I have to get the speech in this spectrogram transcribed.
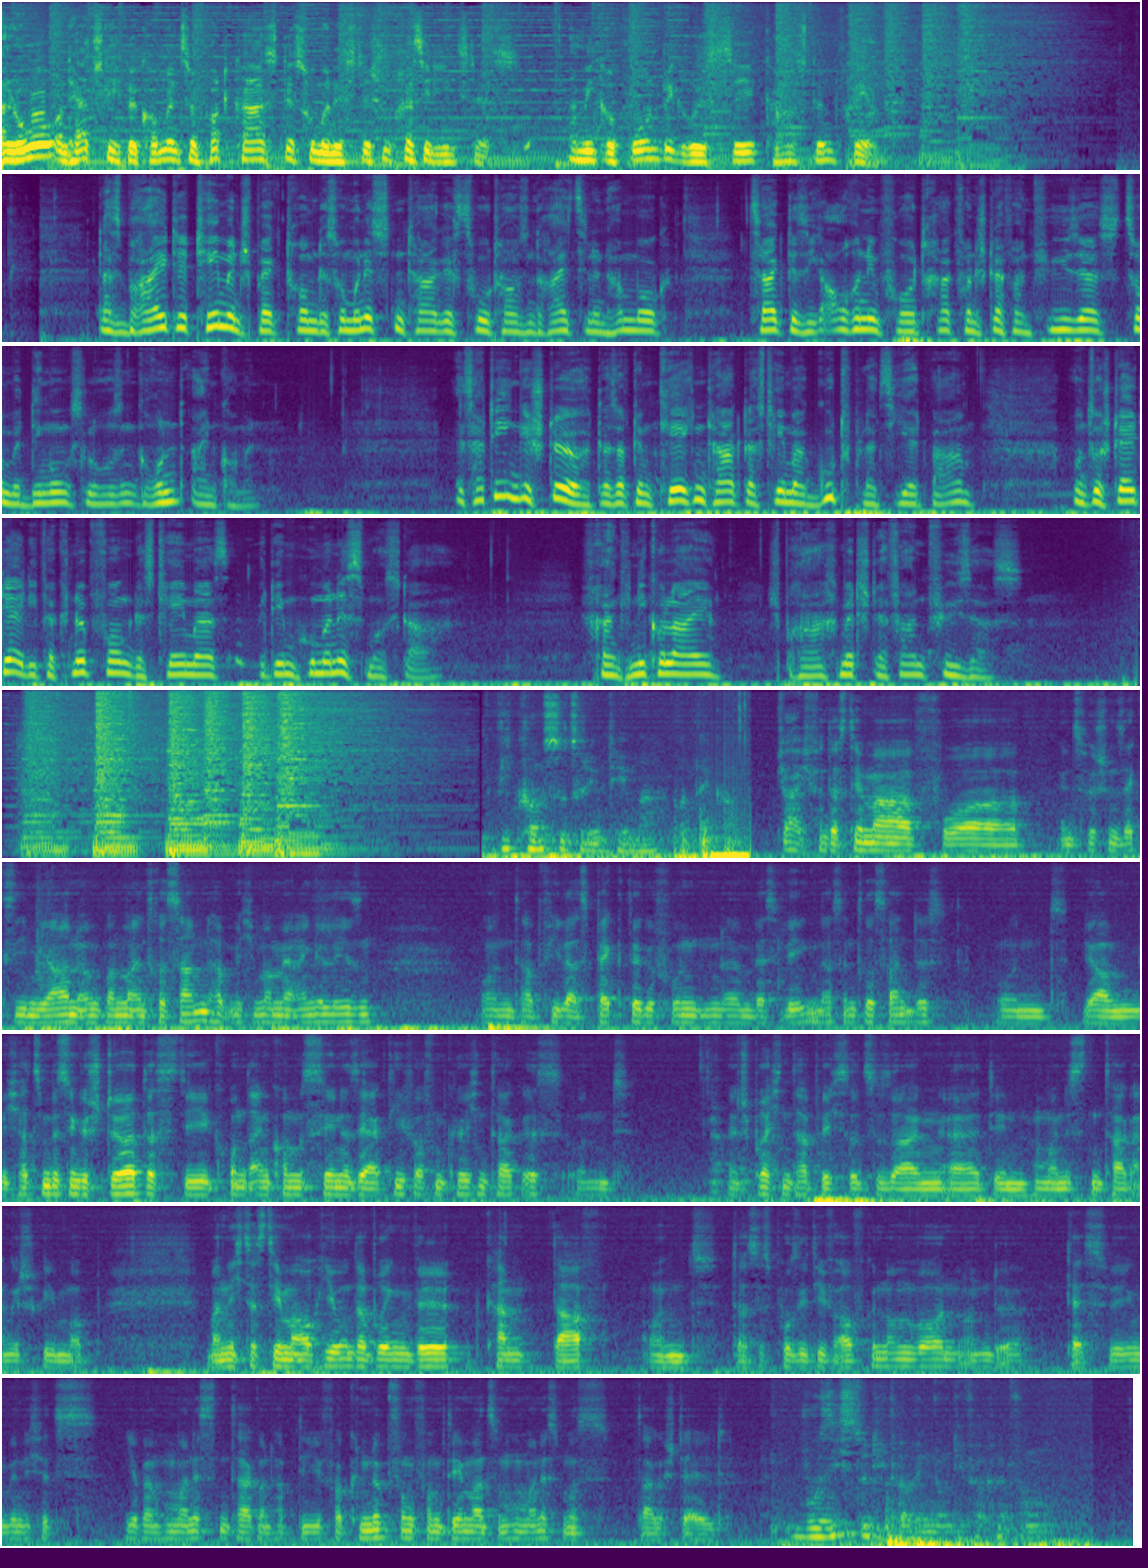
Hallo und herzlich willkommen zum Podcast des Humanistischen Pressedienstes. Am Mikrofon begrüßt Sie Carsten Freund. Das breite Themenspektrum des Humanistentages 2013 in Hamburg zeigte sich auch in dem Vortrag von Stefan Füsers zum bedingungslosen Grundeinkommen. Es hatte ihn gestört, dass auf dem Kirchentag das Thema gut platziert war, und so stellte er die Verknüpfung des Themas mit dem Humanismus dar. Frank Nicolai sprach mit Stefan Füsers. Wie kommst du zu dem Thema Grundeinkommen? Ja, ich fand das Thema vor inzwischen sechs, sieben Jahren irgendwann mal interessant, habe mich immer mehr eingelesen und habe viele Aspekte gefunden, ähm, weswegen das interessant ist. Und ja, mich hat es ein bisschen gestört, dass die Grundeinkommensszene sehr aktiv auf dem Kirchentag ist und entsprechend habe ich sozusagen äh, den Humanistentag angeschrieben, ob man nicht das Thema auch hier unterbringen will, kann, darf. Und das ist positiv aufgenommen worden und äh, deswegen bin ich jetzt hier beim Humanistentag und habe die Verknüpfung vom Thema zum Humanismus dargestellt. Wo siehst du die Verbindung, die Verknüpfung?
